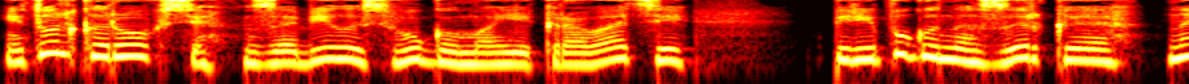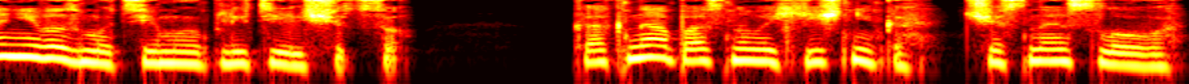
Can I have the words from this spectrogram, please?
И только Рокси забилась в угол моей кровати, перепуганно зыркая на невозмутимую плетельщицу. Как на опасного хищника, честное слово.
